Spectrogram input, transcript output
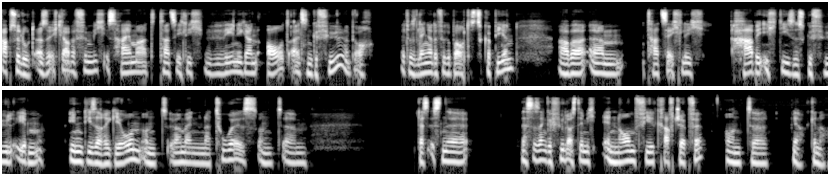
Absolut. Also ich glaube, für mich ist Heimat tatsächlich weniger ein Ort als ein Gefühl. Ich habe auch etwas länger dafür gebraucht, das zu kapieren. Aber ähm, tatsächlich habe ich dieses Gefühl eben in dieser Region und wenn man in der Natur ist und ähm, das ist eine, das ist ein Gefühl, aus dem ich enorm viel Kraft schöpfe und äh, ja, genau.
